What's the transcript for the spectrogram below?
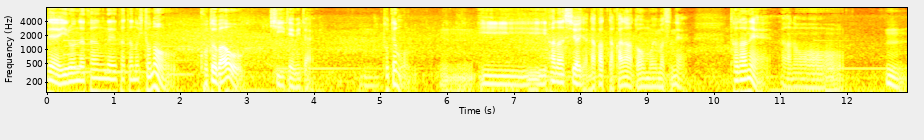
で、いろんな考え方の人の言葉を聞いてみたい。とても、うん、いい話し合いじゃなかったかなと思いますね。ただね、あのー、うん。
